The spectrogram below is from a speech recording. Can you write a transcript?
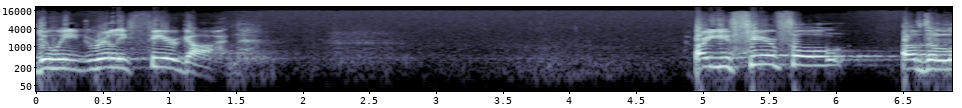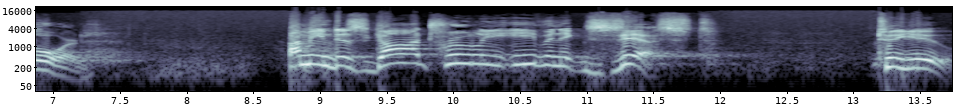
Do we really fear God? Are you fearful of the Lord? I mean, does God truly even exist to you?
